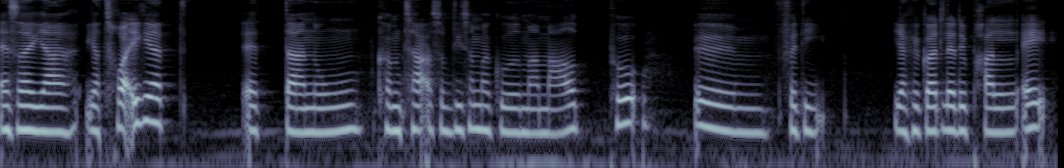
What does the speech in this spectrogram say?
Altså, jeg, jeg tror ikke, at, at der er nogen kommentarer, som ligesom har gået mig meget på, øhm, fordi jeg kan godt lade det pralle af,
